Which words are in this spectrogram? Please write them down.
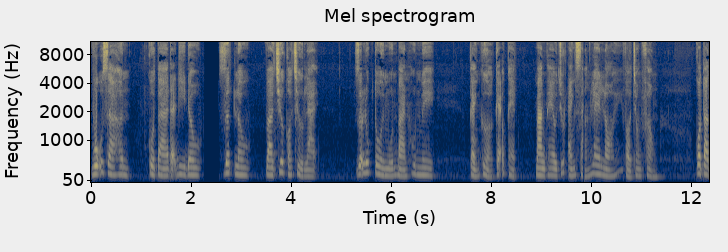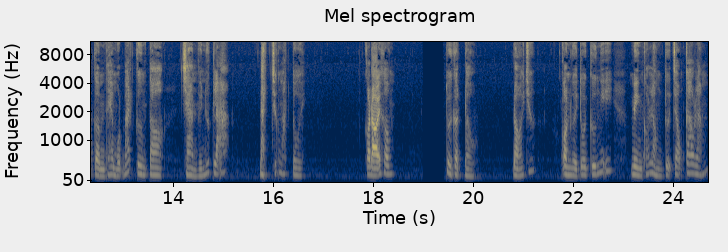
Vũ Gia Hân Cô ta đã đi đâu rất lâu và chưa có trở lại. Giữa lúc tôi muốn bán hôn mê Cánh cửa kẽo kẹt, mang theo chút ánh sáng le lói vào trong phòng. Cô ta cầm theo một bát cơm to, tràn với nước lã, đặt trước mặt tôi. Có đói không? Tôi gật đầu. Đói chứ. Còn người tôi cứ nghĩ mình có lòng tự trọng cao lắm.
